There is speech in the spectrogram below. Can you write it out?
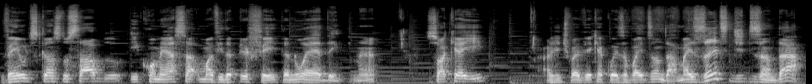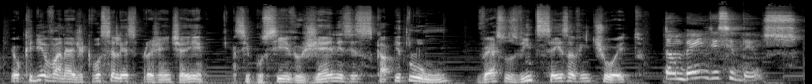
Vem o descanso do sábado e começa uma vida perfeita no Éden, né? Só que aí a gente vai ver que a coisa vai desandar. Mas antes de desandar, eu queria, Vanédia, que você lesse pra gente aí, se possível, Gênesis capítulo 1, versos 26 a 28. Também disse Deus:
